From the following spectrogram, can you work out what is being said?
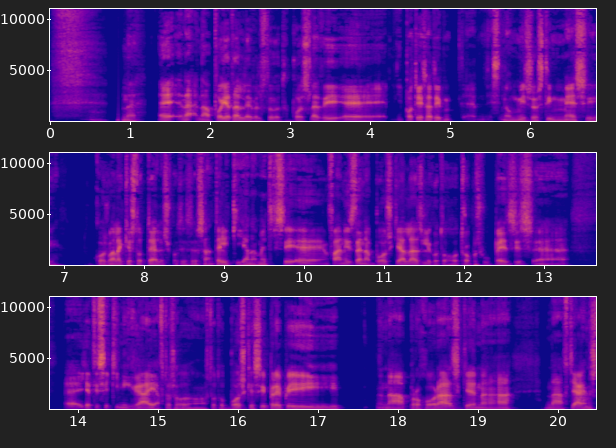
ναι. Ε, να, να, πω για τα levels του, του boss, δηλαδή ε, υποτίθεται ότι ε, νομίζω στη μέση του κόσμου αλλά και στο τέλος υποτίθεται σαν τελική αναμέτρηση ε, εμφανίζεται ένα boss και αλλάζει λίγο το τρόπος που παίζεις ε, ε, γιατί σε κυνηγάει αυτός, αυτό το boss και εσύ πρέπει να προχωράς και να να φτιάχνεις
